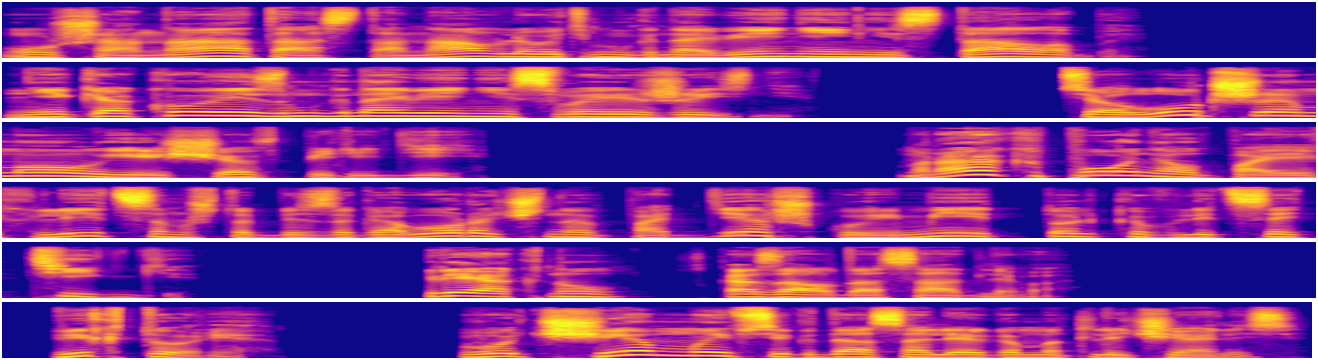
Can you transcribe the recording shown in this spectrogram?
уж она-то останавливать мгновение не стала бы. Никакое из мгновений своей жизни. Все лучшее, мол, еще впереди. Мрак понял по их лицам, что безоговорочную поддержку имеет только в лице Тигги. Крякнул, сказал досадливо. «Виктория, вот чем мы всегда с Олегом отличались?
